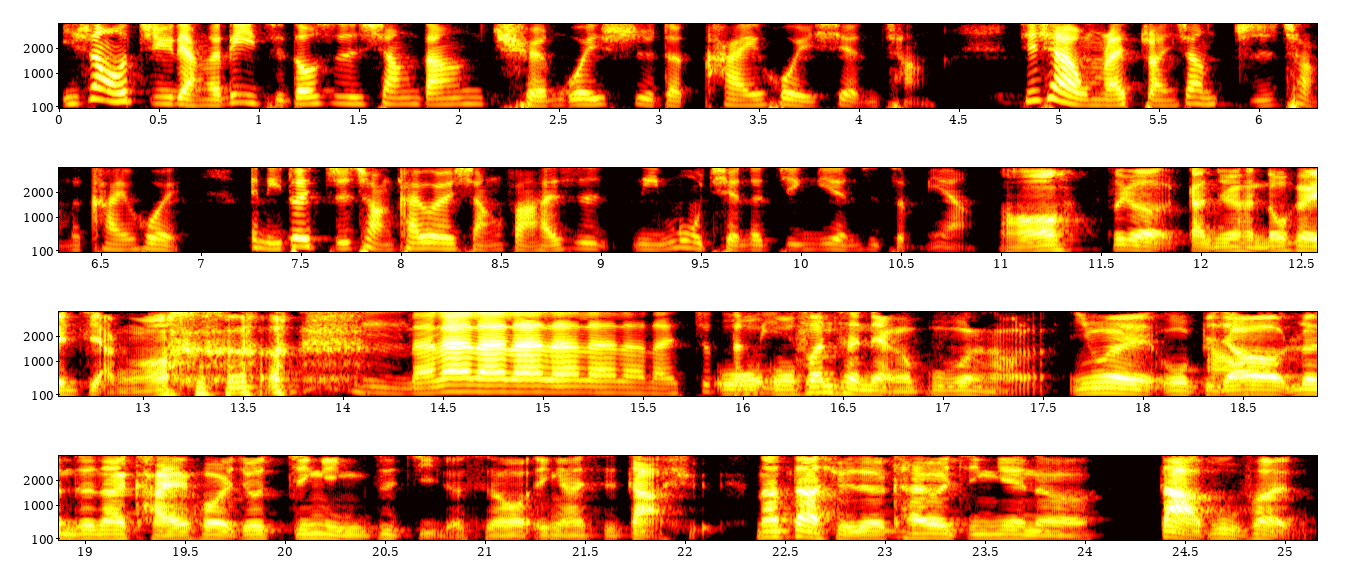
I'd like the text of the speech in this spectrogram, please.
以上我举两个例子，都是相当权威式的开会现场。接下来我们来转向职场的开会。你对职场开会的想法，还是你目前的经验是怎么样？哦，这个感觉很多可以讲哦。嗯，来来来来来来来来，就我我分成两个部分好了，因为我比较认真在开会，就经营自己的时候，应该是大学。那大学的开会经验呢，大部分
